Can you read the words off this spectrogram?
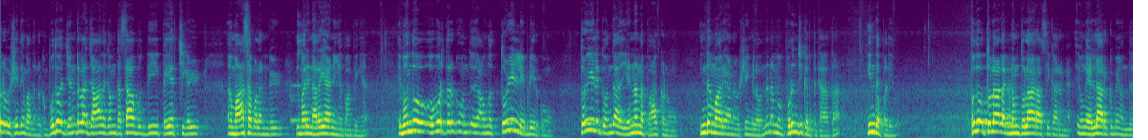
ஒரு விஷயத்தையும் பார்த்துட்டு இருக்கோம். பொதுவாக ஜென்ரலாக ஜாதகம் தசா புத்தி பெயர்ச்சிகள் மாச பலன்கள் இது மாதிரி நிறையா நீங்கள் பார்ப்பீங்க. இப்போ வந்து ஒவ்வொருத்தருக்கும் வந்து அவங்க தொழில் எப்படி இருக்கும்? தொழிலுக்கு வந்து அது என்னென்ன பார்க்கணும்? இந்த மாதிரியான விஷயங்களை வந்து நம்ம புரிஞ்சுக்கிறதுக்காக தான் இந்த பதிவு. பொதுவாக துலா லக்னம் துலா ராசிக்காரங்க இவங்க எல்லாருக்குமே வந்து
